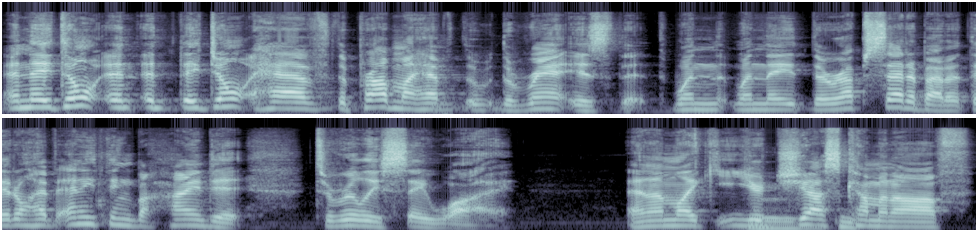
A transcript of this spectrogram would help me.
and they don't. And, and they don't have the problem. I have the, the rant is that when when they they're upset about it, they don't have anything behind it to really say why. And I'm like, you're Mm. just coming off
